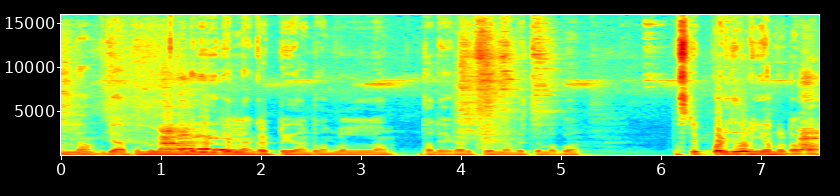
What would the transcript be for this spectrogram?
എല്ലാം ഗ്യാപ്പ് ഒന്നും ഇല്ലാണ്ട് നല്ല രീതിക്ക് എല്ലാം കട്ട് ചെയ്താണ്ട് നമ്മളെല്ലാം തലയൊക്കെ അടിച്ച് എല്ലാം വെച്ചിട്ടുണ്ട്. അപ്പോൾ ഇപ്പോൾ സ്റ്റെപ്പ് അടിച്ച് തുടങ്ങിയിട്ടുണ്ട് കേട്ടോ അപ്പം.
